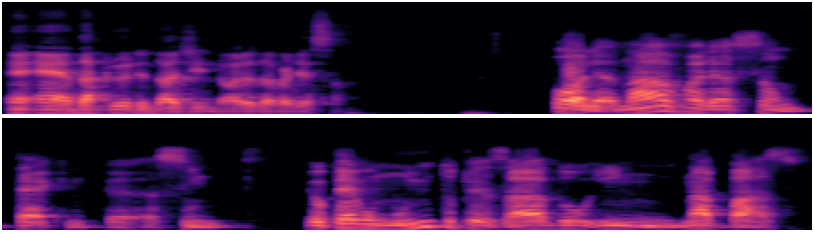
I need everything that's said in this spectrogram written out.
é, é, dar prioridade na hora da avaliação? Olha, na avaliação técnica, assim, eu pego muito pesado em, na base.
